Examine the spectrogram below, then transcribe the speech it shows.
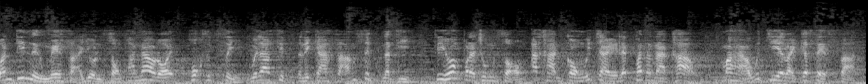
วันที่ 1 เมษายน 2564 เวลา 10นาฬิกา30 นาที ที่ห้องประชุม 2 อาคารกองวิจัยและพัฒนาข้าว มหาวิทยาลัยเกษตรศาสตร์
